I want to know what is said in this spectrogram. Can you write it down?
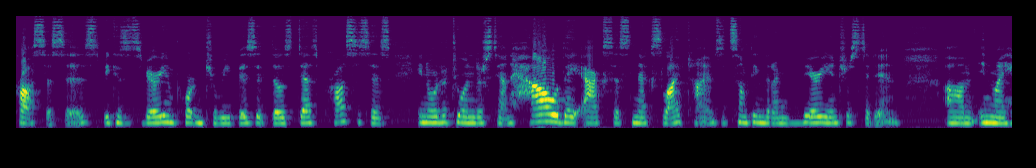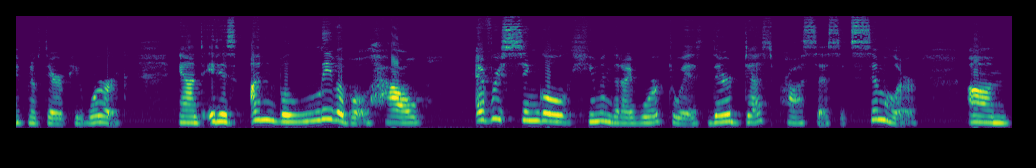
processes, because it's very important to revisit those death processes in order to understand how they access next lifetimes. It's something that I'm very interested in um, in my hypnotherapy work. And it is unbelievable how every single human that I've worked with, their death process, it's similar. Um,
